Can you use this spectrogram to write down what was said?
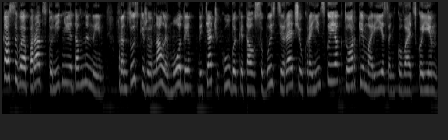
касовий апарат столітньої давнини, французькі журнали моди, дитячі кубики та особисті речі української акторки Марії Саньковецької.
